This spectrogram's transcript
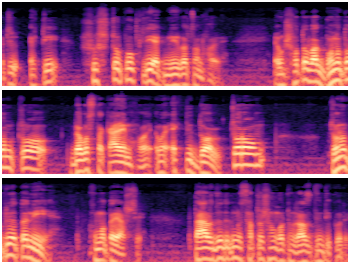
একটি একটি সুষ্ঠু প্রক্রিয়া একটি নির্বাচন হয় এবং শতভাগ গণতন্ত্র ব্যবস্থা কায়েম হয় এবং একটি দল চরম জনপ্রিয়তা নিয়ে ক্ষমতায় আসে তার যদি কোনো ছাত্র সংগঠন রাজনীতি করে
